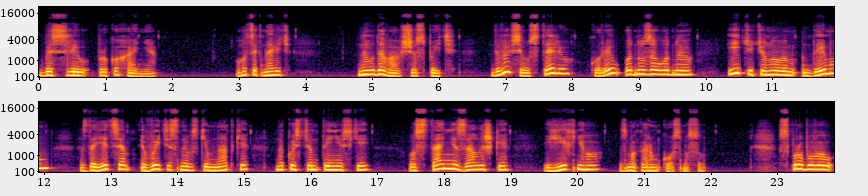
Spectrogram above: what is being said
без слів про кохання. Гоцик навіть не удавав, що спить, дивився у стелю, курив одну за одною і тютюновим димом, здається, витіснив з кімнатки на Костянтинівській останні залишки їхнього з Макаром космосу. Спробував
